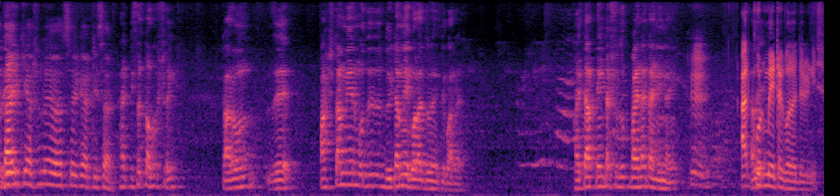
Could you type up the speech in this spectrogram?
দায়ী কি আসলে হচ্ছে টিচার হ্যাঁ টিচার তো অবশ্যই। কারণ যে পাঁচটা মেয়ের মধ্যে যে দুইটা মেয়ে গলায় ধরে নিতে পারে হয়তো আর তিনটা সুযোগ পায় না তাই নাই। আর কোন মেয়েটা গলায় ধরে নিছে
